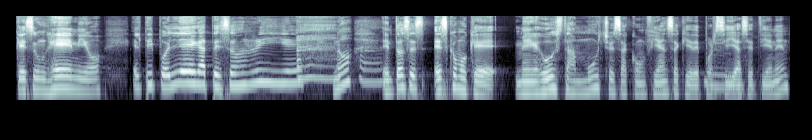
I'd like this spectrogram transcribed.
que es un genio. El tipo llega, te sonríe, ¿no? Entonces es como que me gusta mucho esa confianza que de por sí Mm. ya se tienen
